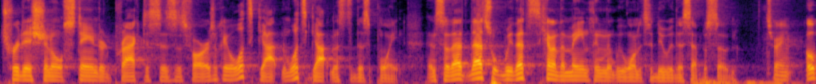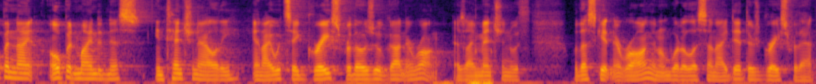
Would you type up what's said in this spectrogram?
traditional standard practices as far as okay well what's gotten what's gotten us to this point? And so that that's what we that's kind of the main thing that we wanted to do with this episode that's right. Open open-mindedness intentionality and i would say grace for those who have gotten it wrong. As i mentioned with with us getting it wrong and what alyssa and i did there's grace for that.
